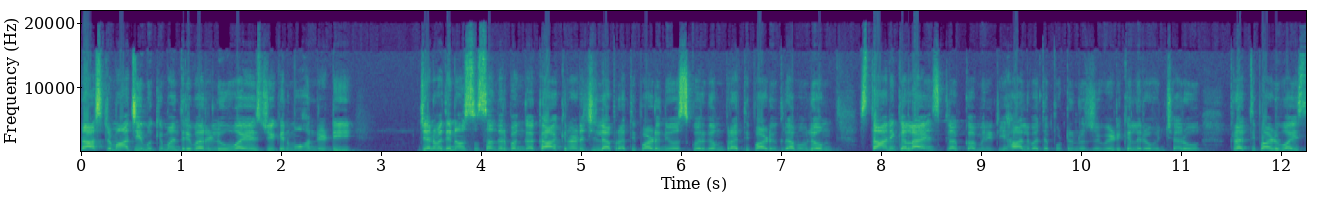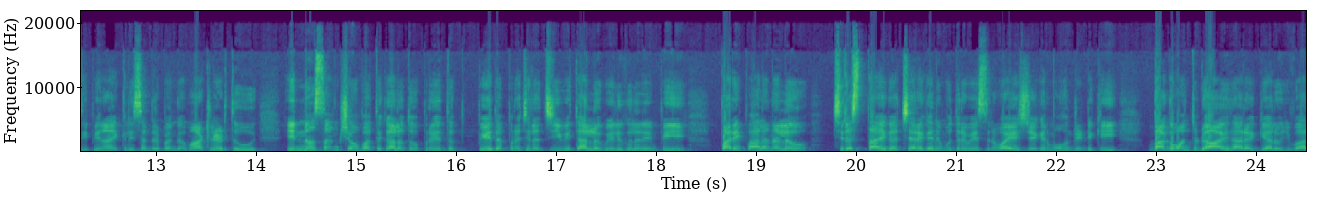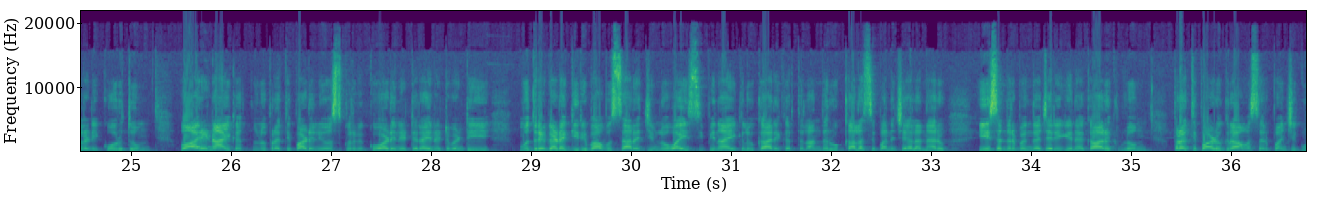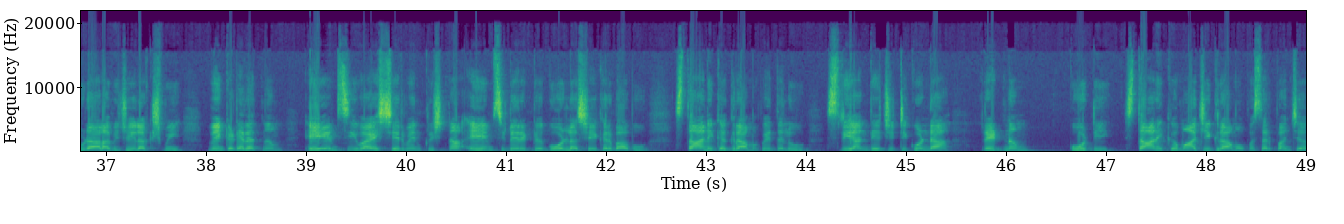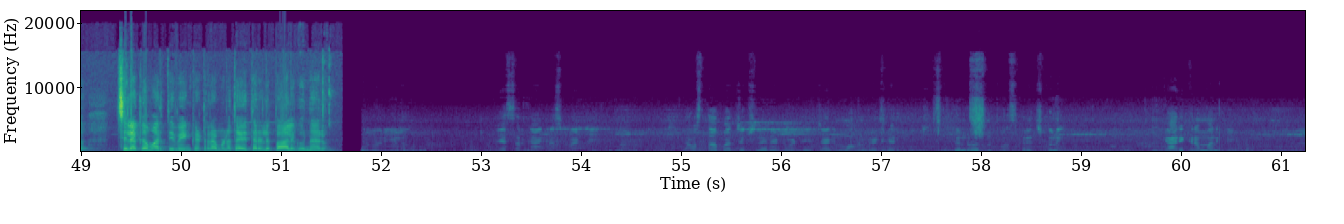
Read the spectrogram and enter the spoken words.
రాష్ట్ర మాజీ ముఖ్యమంత్రి వర్యులు వైఎస్ జగన్మోహన్ రెడ్డి జన్మదినోత్సవ సందర్భంగా కాకినాడ జిల్లా ప్రతిపాడు నియోజకవర్గం ప్రతిపాడు గ్రామంలో స్థానిక లయన్స్ క్లబ్ కమ్యూనిటీ హాల్ వద్ద పుట్టినరోజు వేడుకలు నిర్వహించారు. ప్రతిపాడు వైసీపీ నాయకులు సందర్భంగా మాట్లాడుతూ ఎన్నో సంక్షేమ పథకాలతో పేద పేద ప్రజల జీవితాల్లో వెలుగులు నింపి పరిపాలనలో చిరస్థాయిగా చెరగని ముద్ర వేసిన వైఎస్ జగన్మోహన్ రెడ్డికి భగవంతుడు ఆయురారోగ్యాలు ఇవ్వాలని కోరుతూ వారి నాయకత్వంలో ప్రతిపాడు నియోజకవర్గ కోఆర్డినేటర్ అయినటువంటి ముద్రగడ గిరిబాబు సారథ్యంలో వైసీపీ నాయకులు కార్యకర్తలు అందరూ కలిసి పనిచేయాలన్నారు. ఈ సందర్భంగా జరిగిన కార్యక్రమంలో ప్రతిపాడు గ్రామ sarpanch Gudala Vijayalakshmi Venkataratnam AMC vice chairman Krishna AMC director Golla Sekhar Babu స్థానిక గ్రామ పెద్దలు శ్రీ అందే చిట్టికొండ రెడ్నం కోటి స్థానిక మాజీ గ్రామ ఉప సర్పంచ్ చిలకమర్తి వెంకటరమణ తదితరులు పాల్గొన్నారు. వైఎస్ఆర్ కాంగ్రెస్ పార్టీ వ్యవస్థాపాధ్యక్షులైనటువంటి జగన్మోహన్ రెడ్డి గారి పుట్టినరోజును పురస్కరించుకుని ఈ కార్యక్రమానికి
